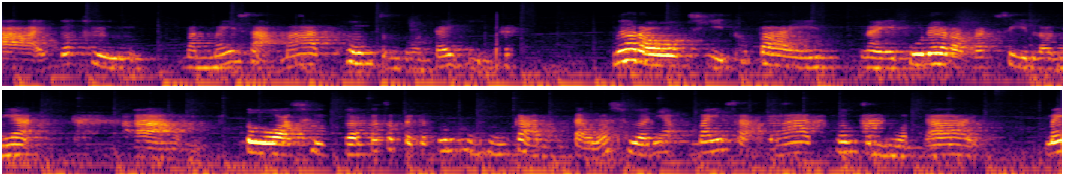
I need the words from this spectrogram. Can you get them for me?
ตายก็คือมันไม่สามารถเพิ่มจำนวนได้อีก เมื่อเราฉีดเข้าไปในผู้ได้รับวัคซีนแล้วเนี่ยตัวเชื้อก็จะไปกระตุ้นภูมิคุ้มกัน แต่ว่าเชื้อเนี่ยไม่สามารถเพิ่มจำนวนได้ ไม่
